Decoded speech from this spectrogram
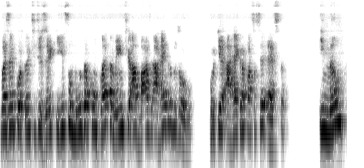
mas é importante dizer que isso muda completamente a base, a regra do jogo, porque a regra passa a ser esta e não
